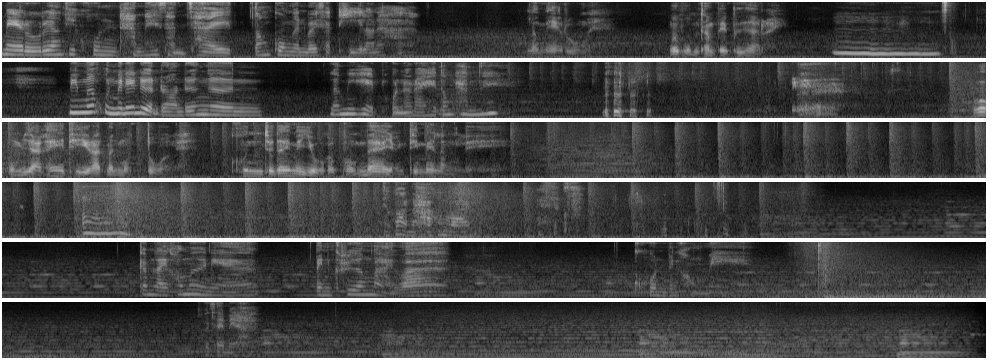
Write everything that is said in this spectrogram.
เมย์รู้เรื่องที่คุณทำให้สัญชัยต้องโกงเงินบริษัททีแล้วนะคะ แล้วเมย์รู้ไหมว่าผมทำไปเพื่ออะไร อืมนี่เมื่อคุณไม่ได้เดือดร้อนเรื่องเงิน แล้วมีเหตุผลอะไรให้ต้องทำนะ เพราะว่าผมอยากให้ทีรัฐมันหมดตัวไง คุณจะได้มาอยู่กับผมได้อย่างที่ไม่ลังเล ดี๋ยวก่อนนะคะคุณวาน กำไรข้อมือเนี้ย เป็นเครื่องหมายว่า คุณเป็นของเมย์เข้าใจไหมคะ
